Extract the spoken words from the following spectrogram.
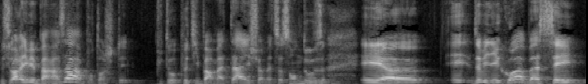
Mais ça arrivé par hasard, pourtant j'étais plutôt petit par ma taille, je suis à 1m72. Et, euh, et devinez quoi? Bah, C'est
